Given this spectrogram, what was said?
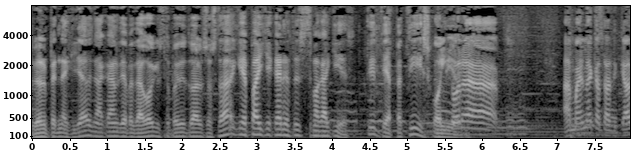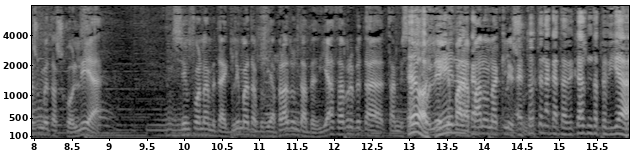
Πληρώνει 50.000 για να κάνει διαπαιδαγώγηση στο παιδί του άλλου σωστά και πάει και κάνει αυτές τις μαγακίες. Τι, διαπαι, τι σχολείο; Τώρα, άμα είναι να καταδικάζουμε τα σχολεία σύμφωνα με τα εγκλήματα που διαπράττουν τα παιδιά, θα έπρεπε τα, τα μισά Ε, όχι, σχολεία και να παραπάνω κα- να κλείσουν. Ε, τότε να καταδικάζουν τα παιδιά.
